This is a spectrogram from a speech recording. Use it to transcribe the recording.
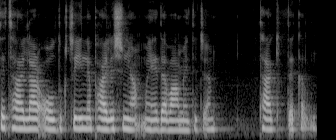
Detaylar oldukça yine paylaşım yapmaya devam edeceğim. Takipte kalın.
